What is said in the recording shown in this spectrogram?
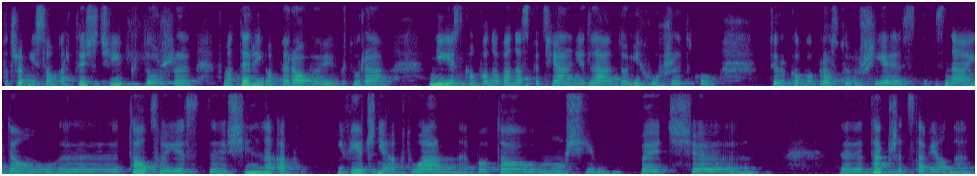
potrzebni są artyści, którzy w materii operowej, która nie jest komponowana specjalnie dla, do ich użytku, tylko po prostu już jest, znajdą y, to, co jest silne i wiecznie aktualne, bo to musi być E, tak przedstawione,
